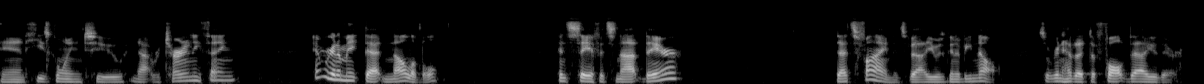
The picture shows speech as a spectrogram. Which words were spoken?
And he's going to not return anything, and we're going to make that nullable and say if it's not there, that's fine. Its value is going to be null. So we're going to have that default value there.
